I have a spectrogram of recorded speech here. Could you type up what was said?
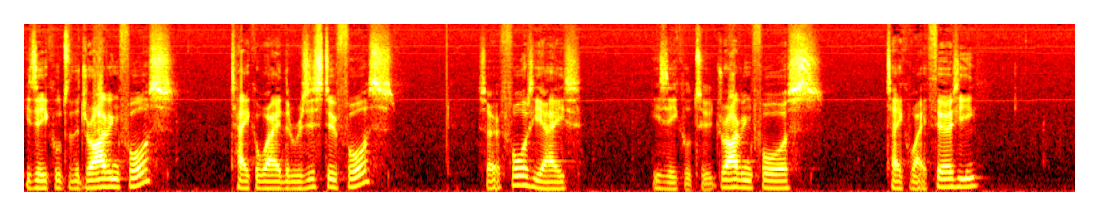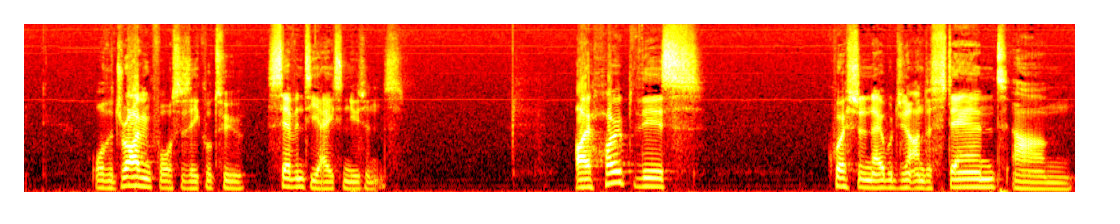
is equal to the driving force, take away the resistive force. So 48 is equal to driving force, take away 30, or the driving force is equal to 78 newtons. I hope this question enabled you to understand, um,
